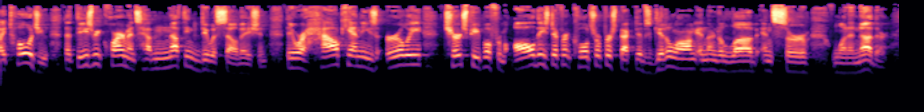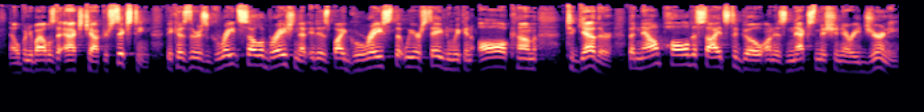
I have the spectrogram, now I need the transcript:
I told you that these requirements have nothing to do with salvation. They were how can these early church people from all these different cultural perspectives get along and learn to love and serve one another. Now, open your Bibles to Acts chapter 16, because there's great celebration that it is by grace that we are saved and we can all come together. But now Paul decides to go on his next missionary journey.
